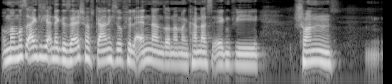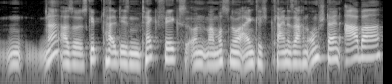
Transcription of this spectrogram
Und man muss eigentlich an der Gesellschaft gar nicht so viel ändern, sondern man kann das irgendwie schon, ne? Also es gibt halt diesen Tech-Fix und man muss nur eigentlich kleine Sachen umstellen, aber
